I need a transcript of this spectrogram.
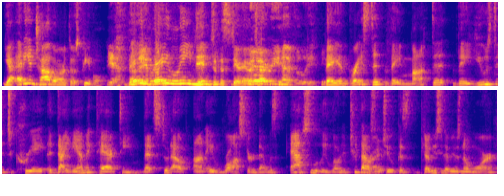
Yeah, Eddie and Chavo aren't those people. Yeah. They They- they leaned into the stereotype. Very heavily. They embraced it, they mocked it, they used it to create a dynamic tag team that stood out on a roster that was absolutely loaded. 2002, because WCW is no more.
